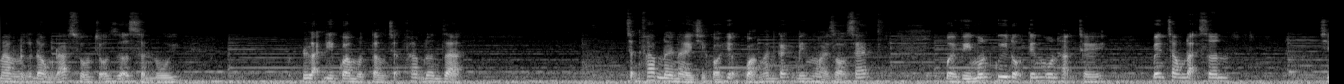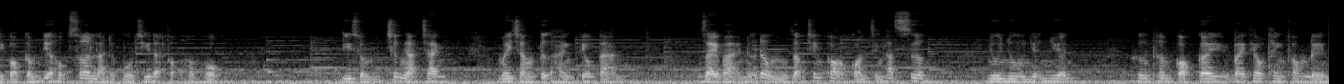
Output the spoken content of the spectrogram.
mang nữ đồng đáp xuống chỗ giữa sườn núi, lại đi qua một tầng trận pháp đơn giản. Trận pháp nơi này chỉ có hiệu quả ngăn cách bên ngoài dò xét, bởi vì môn quy độ tiên môn hạn chế. Bên trong đại sơn, chỉ có cấm địa hậu sơn là được bố trí đại phòng phòng hộ. Đi xuống trước nhà tranh mây trắng tự hành tiêu tán. Dài vải nữ đồng dẫm trên cỏ còn dính hạt xương, nhu nhu nhuyễn nhuyễn. Hương thơm cỏ cây bay theo thanh phong đến,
